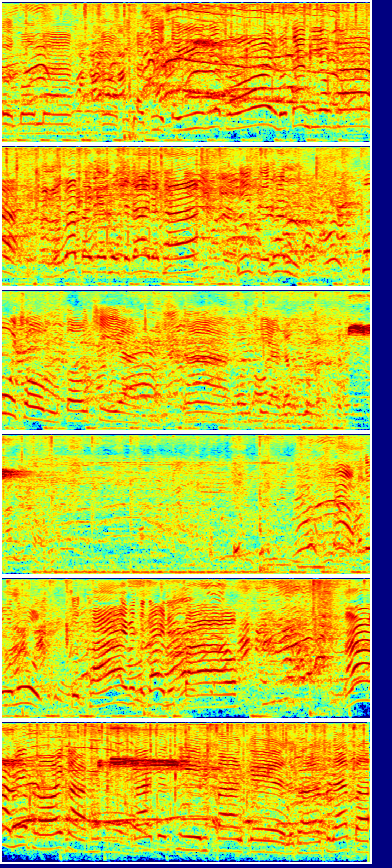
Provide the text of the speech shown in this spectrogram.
เปิดบอลมาอ่าพี่ตากี้ตีเรียบร้อยเหลือแต้มเดียวค่ะหวังว่าไปแกคงจะได้นะคะ นี่คือท่านผู้ชมกองเชียร์อ่ากองเชียร์เดี๋ยวดูอ่ามาดูลูกสุดท้ายมันจะได้หรือเปล่า ไป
